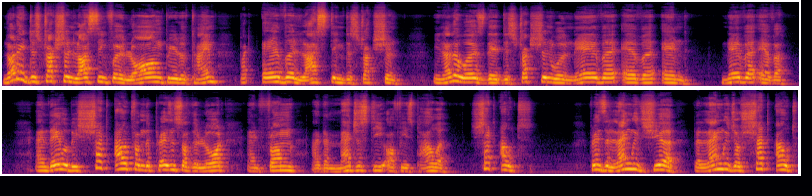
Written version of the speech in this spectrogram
not a destruction lasting for a long period of time, but everlasting destruction. In other words, their destruction will never ever end. Never ever. And they will be shut out from the presence of the Lord and from uh, the majesty of his power. Shut out. Friends, the language here, the language of shut out,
